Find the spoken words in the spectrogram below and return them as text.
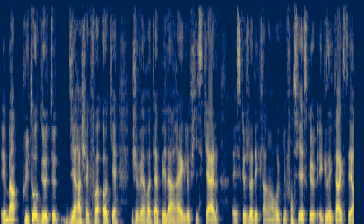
Et eh ben plutôt que de te dire à chaque fois OK, je vais retaper la règle fiscale, est-ce que je dois déclarer un revenu foncier, est-ce que etc etc.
